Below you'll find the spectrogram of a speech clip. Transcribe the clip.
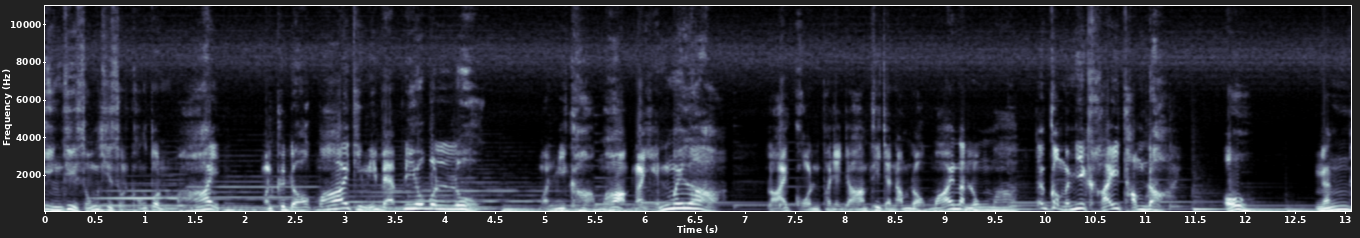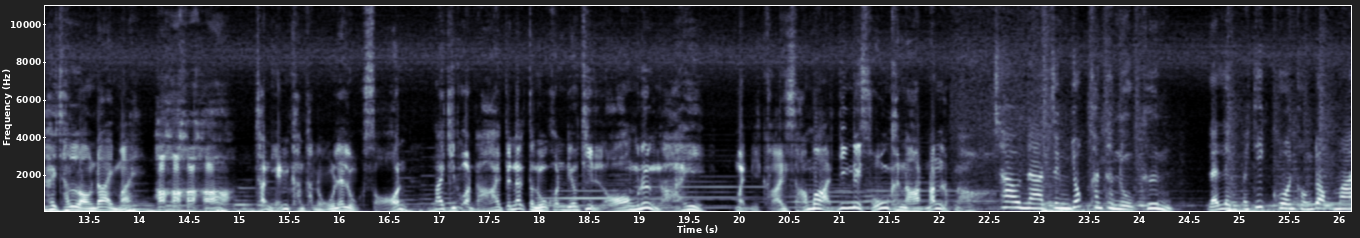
กิ่งที่สูงที่สุดของต้นไม้ มันคือดอกไม้ที่มีแบบเดียวบนโลก มันมีค่ามากนะเห็นไหมล่ะ หลายคนพยายามที่จะนำดอกไม้นั้นลงมา แต่ก็ไม่มีใครทำได้ โอ้ งั้นให้ฉันลองได้ไหมฮ่าฮ่าฮ่าฉันเห็นคันธนูและลูกศรนายคิดว่านายเป็นนักธนูคนเดียวที่ลองหรือไง ไม่มีใครสามารถยิงได้สูงขนาดนั้นหรอกนะชาวนาจึงยกคันธนูขึ้น และเล็งไปที่โคนของดอกไม้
